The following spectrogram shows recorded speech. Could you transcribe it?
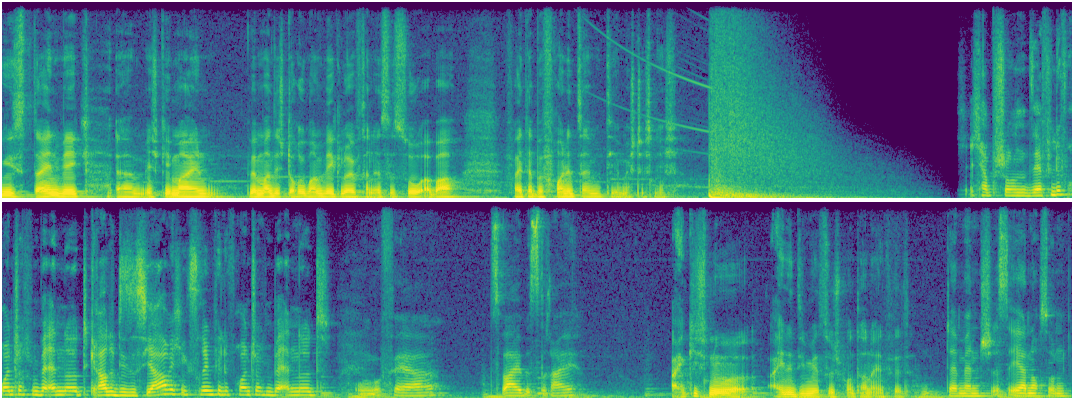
gehst deinen Weg, ähm, ich gehe meinen. Wenn man sich doch über den Weg läuft, dann ist es so, aber weiter befreundet sein mit dir möchte ich nicht. Ich habe schon sehr viele Freundschaften beendet. Gerade dieses Jahr habe ich extrem viele Freundschaften beendet. Ungefähr zwei bis drei. Eigentlich nur eine, die mir jetzt so spontan einfällt. Der Mensch ist eher noch so ein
